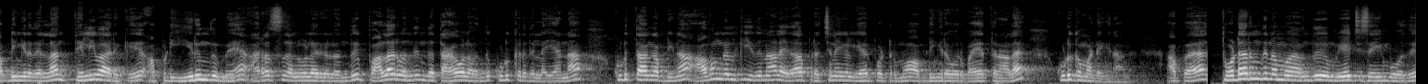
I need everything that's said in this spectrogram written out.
அப்படிங்கிறதெல்லாம் தெளிவாக இருக்குது அப்படி இருந்துமே அரசு அலுவலர்கள் வந்து பலர் வந்து இந்த தகவலை வந்து கொடுக்கறதில்ல. ஏன்னா கொடுத்தாங்க அப்படின்னா அவங்களுக்கு இதனால் ஏதாவது பிரச்சனைகள் ஏற்பட்டுருமோ அப்படிங்கிற ஒரு பயத்தினால கொடுக்க மாட்டேங்கிறாங்க. அப்போ தொடர்ந்து நம்ம வந்து முயற்சி செய்யும்போது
